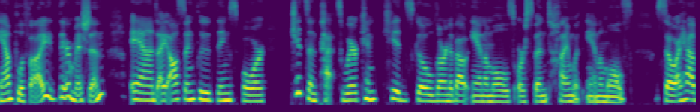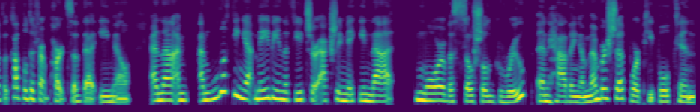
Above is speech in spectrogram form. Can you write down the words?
amplify their mission. And I also include things for kids and pets. Where can kids go learn about animals or spend time with animals? So I have a couple different parts of that email. And then I'm I'm looking at maybe in the future actually making that more of a social group and having a membership where people can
